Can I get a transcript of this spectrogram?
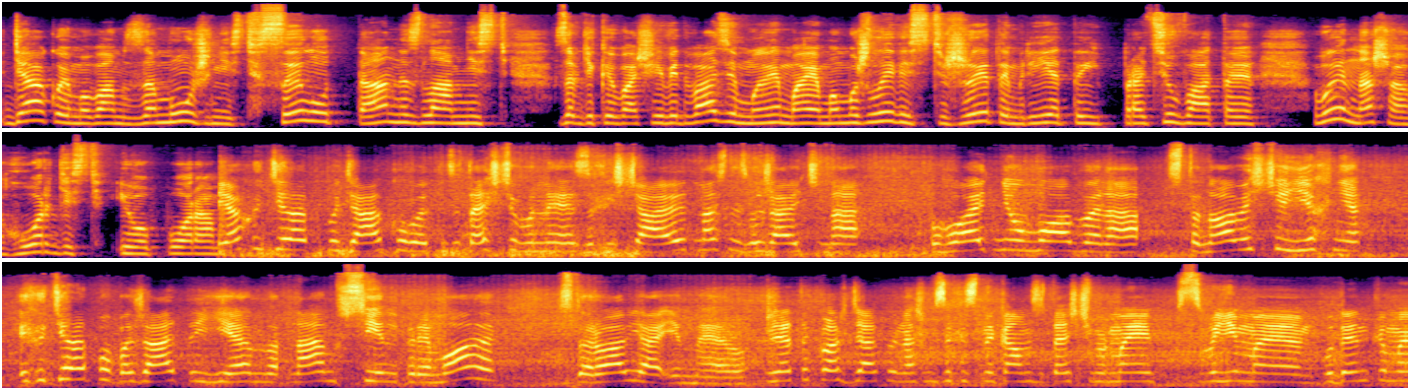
дякуємо вам за мужність, силу та незламність. Завдяки вашій відвазі ми маємо можливість жити, мріяти й працювати. Ви наша гордість і опора. Я хотіла б подякувати за те, що вони захищають нас, незважаючи на погодні умови, на становище їхнє. І хотіла побажати їм нам всім перемоги, здоров'я і миру. Я також дякую нашим захисникам за те, що ми своїми будинками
